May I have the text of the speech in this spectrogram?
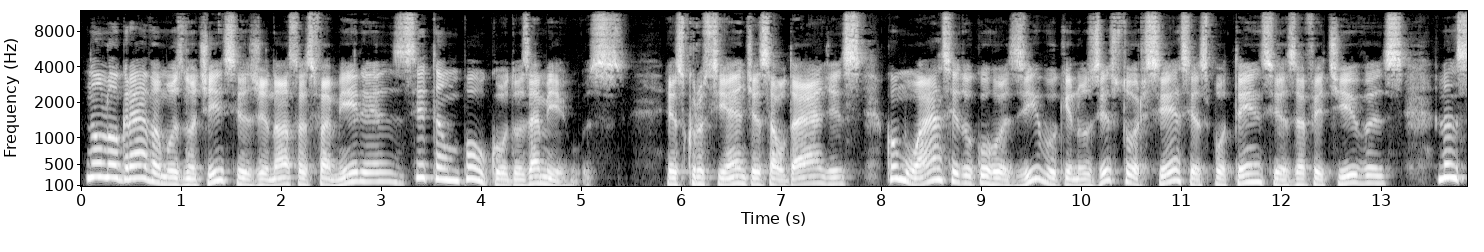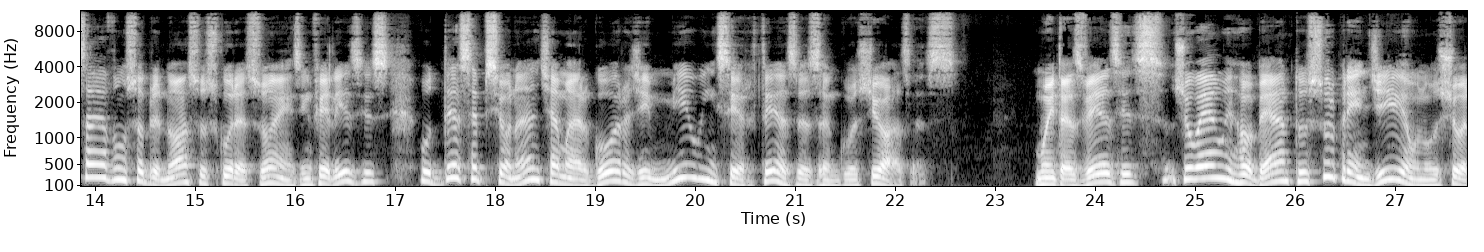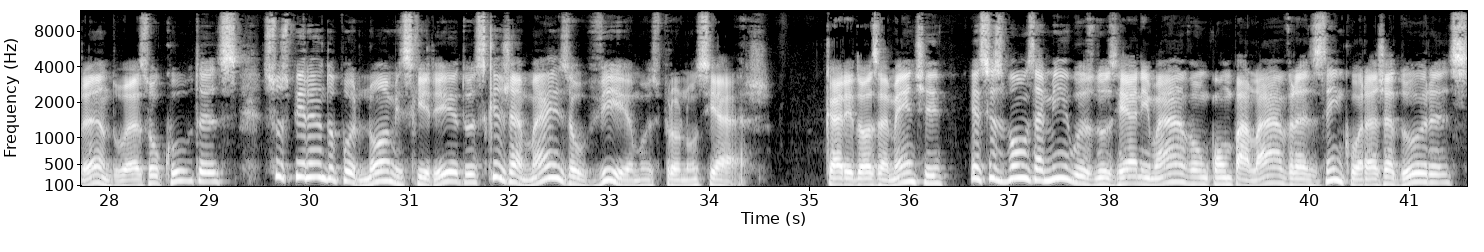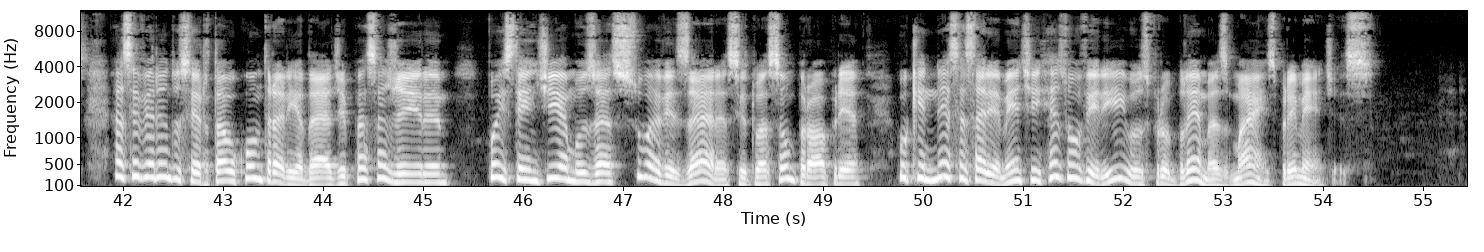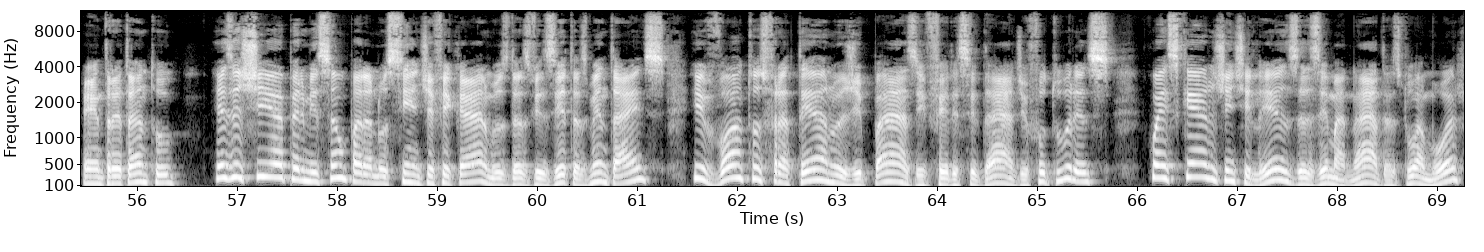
não lográvamos notícias de nossas famílias e tampouco dos amigos. Excruciantes saudades, como ácido corrosivo que nos estorcesse as potências afetivas, lançavam sobre nossos corações infelizes o decepcionante amargor de mil incertezas angustiosas. Muitas vezes, Joel e Roberto surpreendiam-nos chorando às ocultas, suspirando por nomes queridos que jamais ouvíamos pronunciar. Caridosamente, esses bons amigos nos reanimavam com palavras encorajadoras, asseverando ser tal contrariedade passageira, pois tendíamos a suavizar a situação própria, o que necessariamente resolveria os problemas mais prementes. Entretanto, existia a permissão para nos cientificarmos das visitas mentais e votos fraternos de paz e felicidade futuras, quaisquer gentilezas emanadas do amor,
